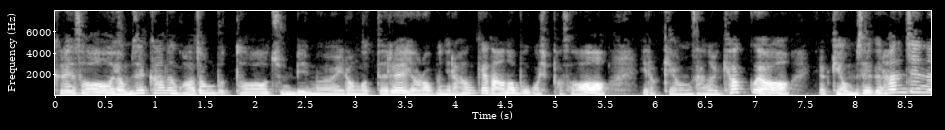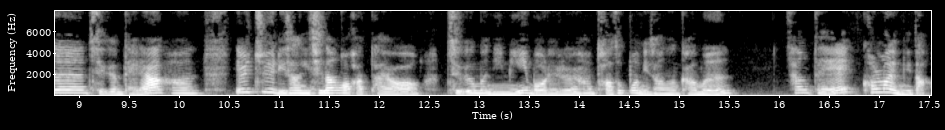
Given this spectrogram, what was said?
와! 그래서 염색하는 과정부터 준비물 이런 것들을 여러분이랑 함께 나눠보고 싶어서 이렇게 영상을 켰고요. 이렇게 염색을 한 지는 지금 대략 한 일주일 이상이 지난 것 같아요. 지금은 이미 머리를 한 다섯 번 이상은 감은 상태의 컬러입니다.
